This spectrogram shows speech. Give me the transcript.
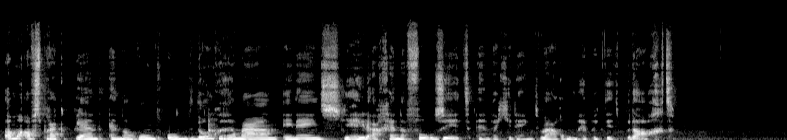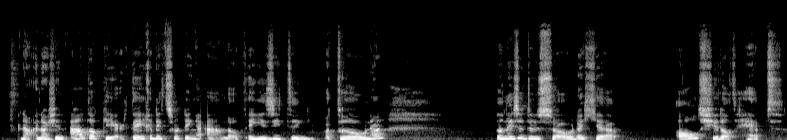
allemaal afspraken plant en dan rondom de donkere maan ineens je hele agenda vol zit en dat je denkt: waarom heb ik dit bedacht? Nou, en als je een aantal keer tegen dit soort dingen aanloopt en je ziet die patronen, dan is het dus zo dat je, als je dat hebt,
